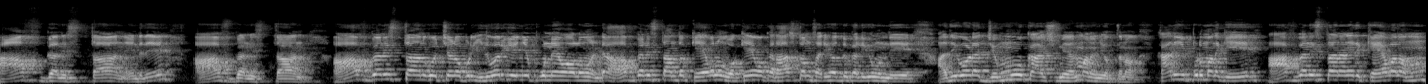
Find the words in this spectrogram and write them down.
ఆఫ్ఘనిస్తాన్. ఏంటిది? ఆఫ్ఘనిస్తాన్. ఆఫ్ఘనిస్తాన్కి వచ్చేటప్పుడు ఇదివరకు ఏం చెప్పుకునే వాళ్ళం అంటే ఆఫ్ఘనిస్తాన్తో కేవలం ఒకే ఒక రాష్ట్రం సరిహద్దు కలిగి ఉంది. అది కూడా జమ్మూ కాశ్మీర్ అని మనం చెప్తున్నాం. కానీ ఇప్పుడు మనకి ఆఫ్ఘనిస్తాన్ అనేది కేవలం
